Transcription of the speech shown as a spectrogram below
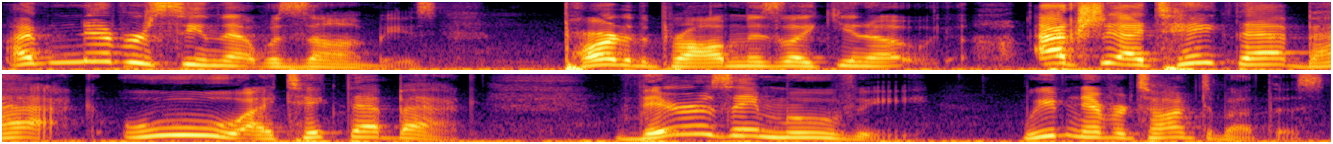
I've never seen that with zombies. Part of the problem is like you know, actually, I take that back. Ooh, I take that back. There is a movie we've never talked about this.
